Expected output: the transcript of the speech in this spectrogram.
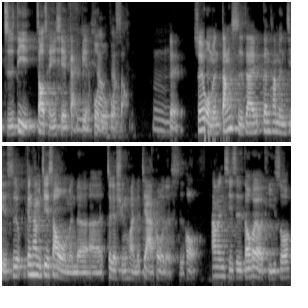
质地造成一些改变，或多或少。嗯，对，所以我们当时在跟他们解释、跟他们介绍我们的呃这个循环的架构的时候，他们其实都会有提说，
